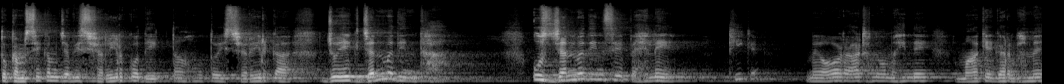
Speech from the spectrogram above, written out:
तो कम से कम जब इस शरीर को देखता हूँ तो इस शरीर का जो एक जन्मदिन था, उस जन्मदिन से पहले, ठीक है मैं और आठ नौ महीने माँ के गर्भ में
